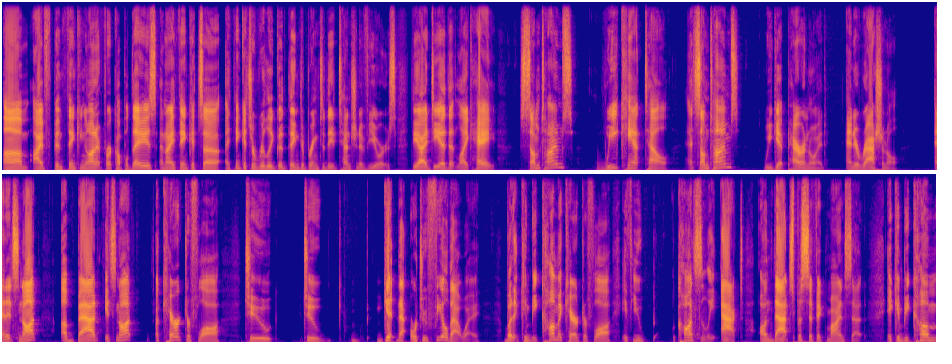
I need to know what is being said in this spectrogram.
Um, I've been thinking on it for a couple days, and I think it's a I think it's a really good thing to bring to the attention of viewers. The idea that like, hey, sometimes we can't tell, and sometimes we get paranoid and irrational. And it's not a bad, it's not a character flaw to, to get that or to feel that way, but it can become a character flaw if you constantly act on that specific mindset. It can become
